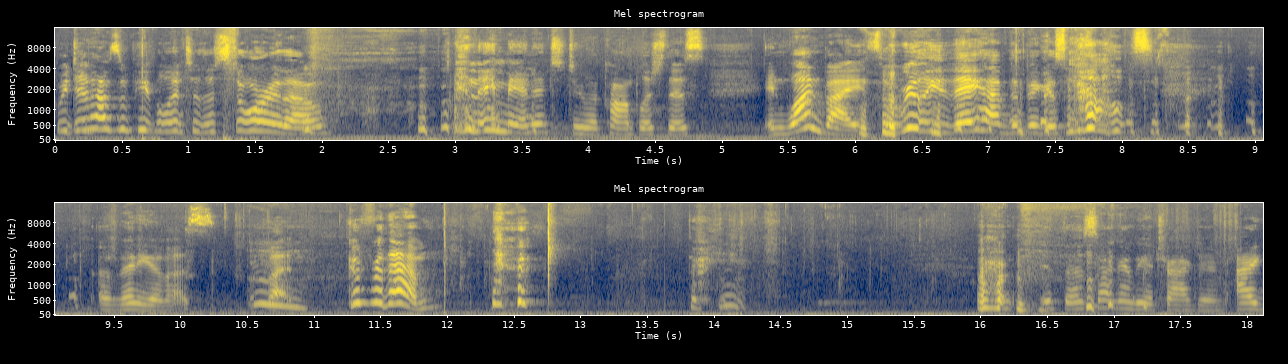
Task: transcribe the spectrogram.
we did have some people into the store though, and they managed to accomplish this in one bite. So really, they have the biggest mouths of any of us. But good for them. it, that's not gonna be attractive. I,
